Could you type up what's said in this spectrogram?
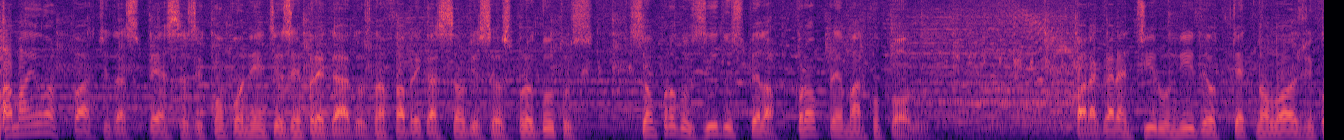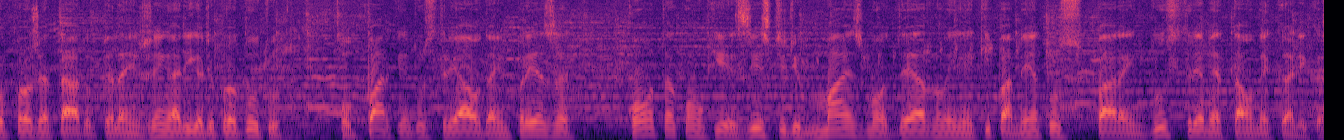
A maior parte das peças e componentes empregados na fabricação de seus produtos são produzidos pela própria Marco Polo. Para garantir o nível tecnológico projetado pela engenharia de produto, o parque industrial da empresa conta com o que existe de mais moderno em equipamentos para a indústria metal mecânica.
